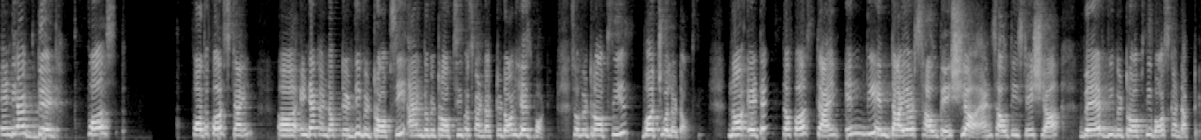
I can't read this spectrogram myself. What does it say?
India did first for the first time, uh, India conducted the vitropsy and the vitropsy was conducted on his body. So vitropsy is virtual autopsy. Now it is the first time in the entire South Asia and Southeast Asia where the vitropsy was conducted.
